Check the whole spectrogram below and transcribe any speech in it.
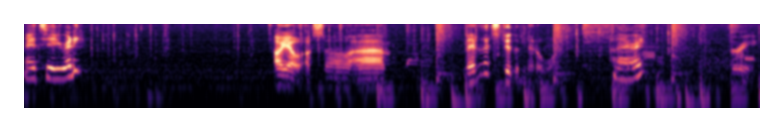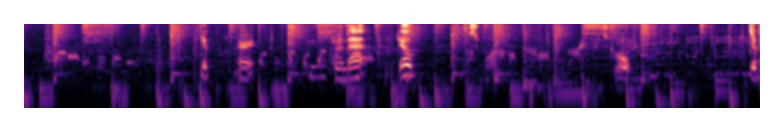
Alright, so you ready? Oh, yeah, so, um, maybe let's do the middle one. Alright. Three. Yep. Alright. Doing that. Go. This one. Let's go. Yep.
